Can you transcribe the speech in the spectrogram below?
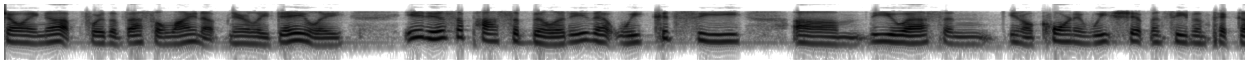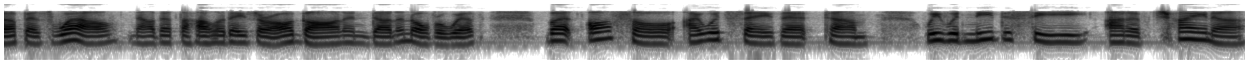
showing up for the vessel lineup nearly daily, it is a possibility that we could see um, the U.S. and you know corn and wheat shipments even pick up as well now that the holidays are all gone and done and over with. But also, I would say that um, we would need to see out of China.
